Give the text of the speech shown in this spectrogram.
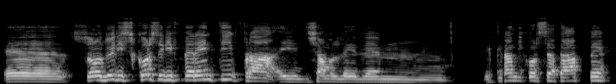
Eh, sono due discorsi differenti fra eh, diciamo, le, le, mm, grandi corse a tappe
